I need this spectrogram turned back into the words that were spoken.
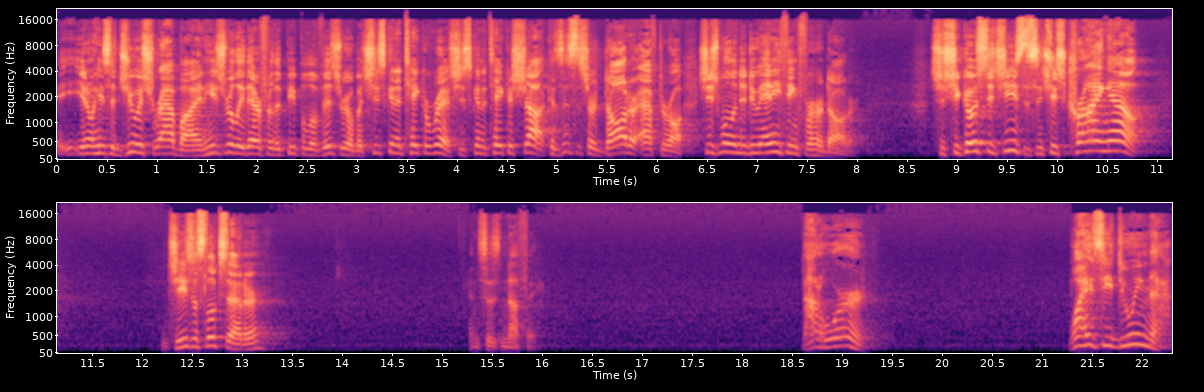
you know, he's a Jewish rabbi, and he's really there for the people of Israel, but she's going to take a risk. She's going to take a shot because this is her daughter after all. She's willing to do anything for her daughter. So she goes to Jesus and she's crying out. Jesus looks at her and says nothing. Not a word. Why is he doing that?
